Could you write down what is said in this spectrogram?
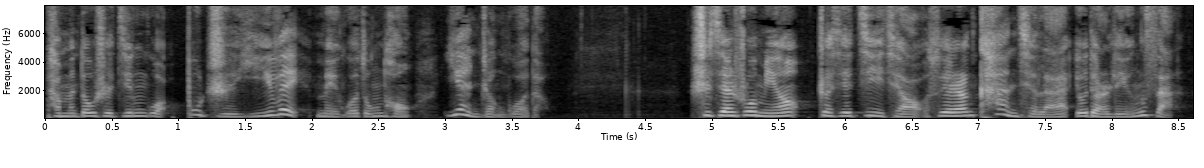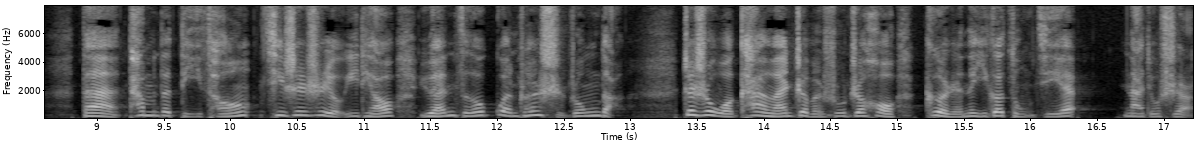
他们都是经过不止一位美国总统验证过的。事先说明，这些技巧虽然看起来有点零散，但他们的底层其实是有一条原则贯穿始终的。这是我看完这本书之后个人的一个总结，那就是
